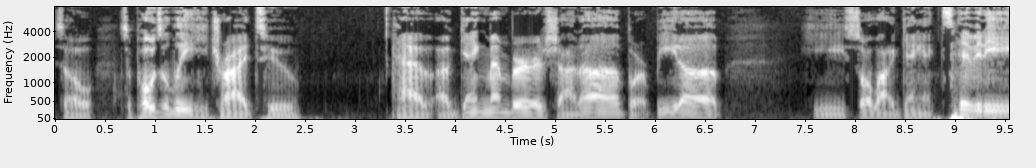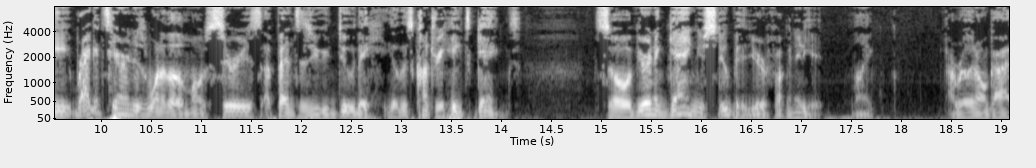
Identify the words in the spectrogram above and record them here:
So supposedly he tried to have a gang member shot up or beat up. He saw a lot of gang activity. Racketeering is one of the most serious offenses you can do. They you know, this country hates gangs. So if you're in a gang, you're stupid. You're a fucking idiot. Like, I really don't got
